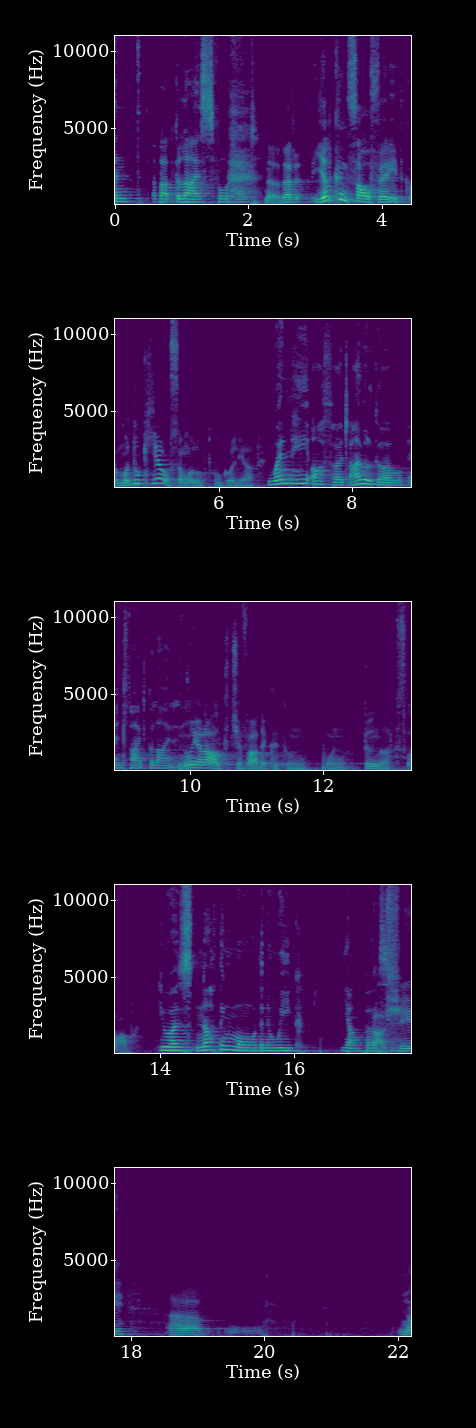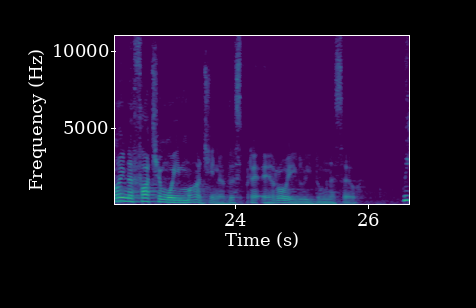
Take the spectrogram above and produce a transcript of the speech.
and about Goliath's forehead. Da, dar el când s-a oferit că mă duc eu să mă lupt cu Goliat, When he offered, I will go and fight Goliath, nu era altceva decât un, un tânăr slab. he was nothing more than a weak young Da, person. și uh, noi ne facem o imagine despre eroii lui Dumnezeu. We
